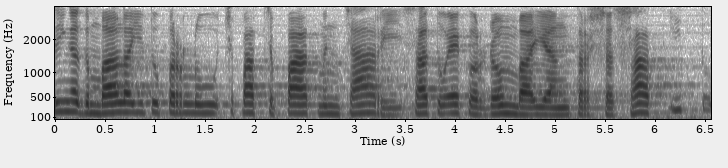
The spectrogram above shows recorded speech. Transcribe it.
Sehingga gembala itu perlu cepat-cepat mencari satu ekor domba yang tersesat itu.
